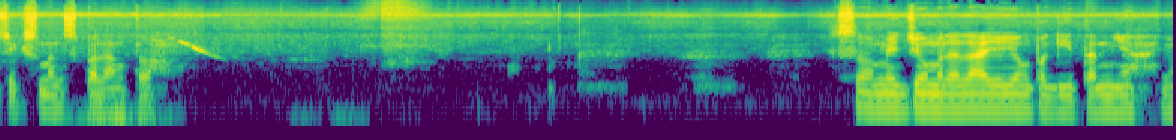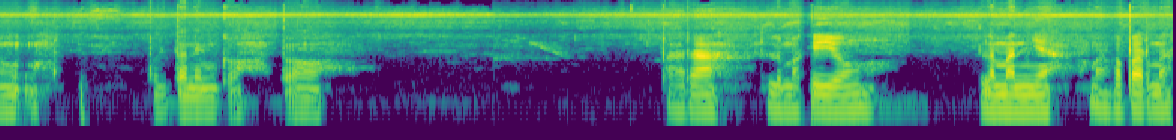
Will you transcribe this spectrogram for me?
6 months pa lang to. So medyo malalayo yung pagitan niya yung pagtanim ko. To para lumaki yung laman niya mga kaparmer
